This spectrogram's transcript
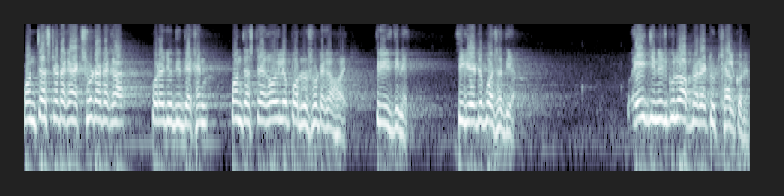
পঞ্চাশটা টাকা, একশোটা টাকা করে যদি দেখেন, পঞ্চাশ টাকা হইলে পনেরোশো টাকা হয়, তিরিশ দিনে। সিগারেটের পয়সা দিয়া। এই জিনিসগুলো আপনারা একটু খেয়াল করেন।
